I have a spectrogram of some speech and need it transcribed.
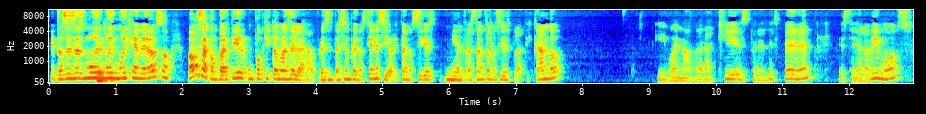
Entonces es muy, muy, muy generoso. Vamos a compartir un poquito más de la presentación que nos tienes y ahorita nos sigues, mientras tanto nos sigues platicando. Y bueno, a ver aquí, esperen, esperen. Este ya la vimos.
